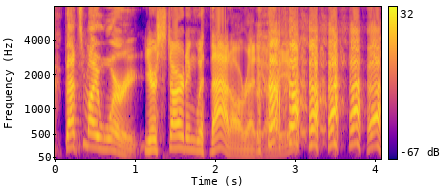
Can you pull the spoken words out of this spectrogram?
That's my worry. you're starting with that already, are you?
